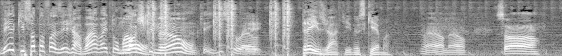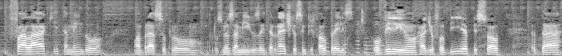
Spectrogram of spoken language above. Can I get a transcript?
Veio aqui só pra fazer jabá, vai tomar um. Lógico que não. Que isso, Léo? Três já aqui no esquema. Não, não. Só falar aqui também do um abraço pro, pros meus amigos da internet, que eu sempre falo pra eles ouvirem o Radiofobia, pessoal da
